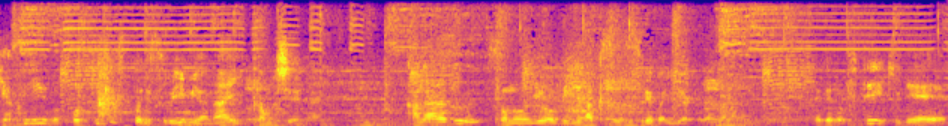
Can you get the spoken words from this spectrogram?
逆に言えばポッドキャストにする意味はないかもしれない、必ずその曜日にアクセスすればいいわけだから、だけど不定期で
